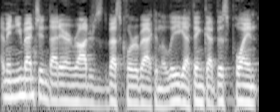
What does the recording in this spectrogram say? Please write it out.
I mean, you mentioned that Aaron Rodgers is the best quarterback in the league. I think at this point,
